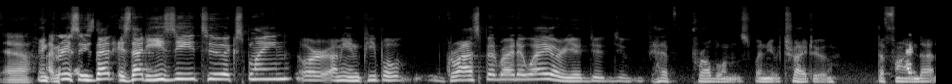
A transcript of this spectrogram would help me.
yeah. And Chris, I mean, is that is that easy to explain, or I mean, people grasp it right away, or you do, do you have problems when you try to define I, that?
